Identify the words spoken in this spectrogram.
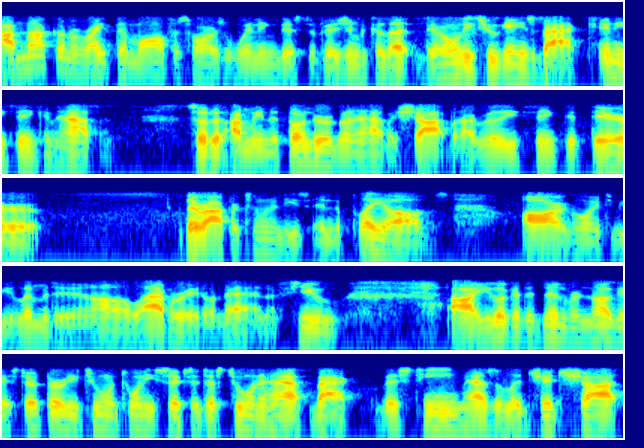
I'm not going to write them off as far as winning this division because I, they're only two games back. Anything can happen. So, the, I mean, the Thunder are going to have a shot, but I really think that their their opportunities in the playoffs are going to be limited, and I'll elaborate on that in a few. Uh, you look at the Denver Nuggets; they're 32 and 26, they're just two and a half back. This team has a legit shot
